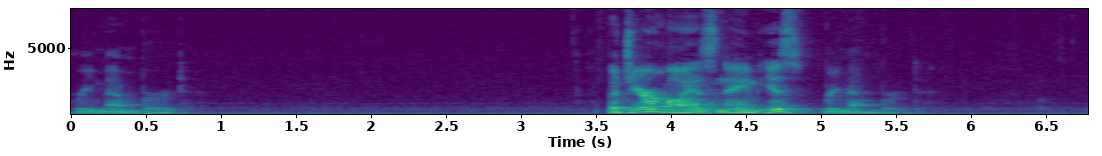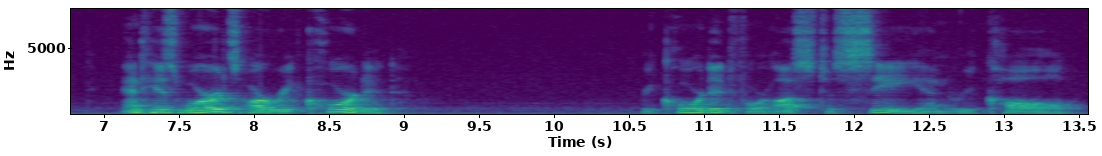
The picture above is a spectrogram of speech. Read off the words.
remembered. But Jeremiah's name is remembered, and his words are recorded, recorded for us to see and recall.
